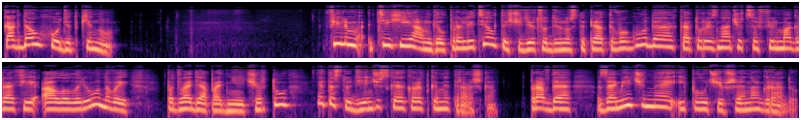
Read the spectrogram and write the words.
Когда уходит кино? Фильм «Тихий ангел» пролетел 1995 года, который значится в фильмографии Аллы Ларионовой, подводя под ней черту, это студенческая короткометражка. Правда, замеченная и получившая награду.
